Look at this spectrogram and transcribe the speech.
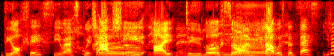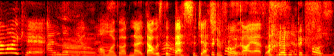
The Office US, which I actually I do love. I so love I'm that was the best. You don't like it? I love The Office. Oh my god, no! That was the best suggestion from a guy ever. because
